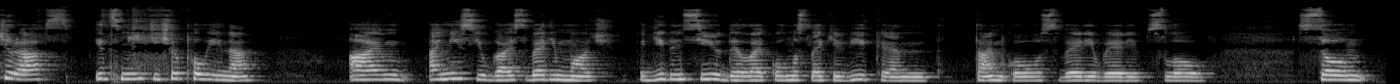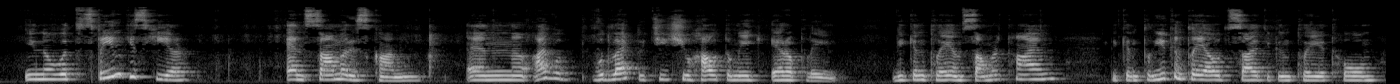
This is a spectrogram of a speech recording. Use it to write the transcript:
giraffes, it's me, teacher Polina. I'm I miss you guys very much. I didn't see you there like almost like a week and time goes very very slow. So you know what spring is here and summer is coming and uh, I would would like to teach you how to make aeroplane. We can play in summertime. We can you can play outside, you can play at home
